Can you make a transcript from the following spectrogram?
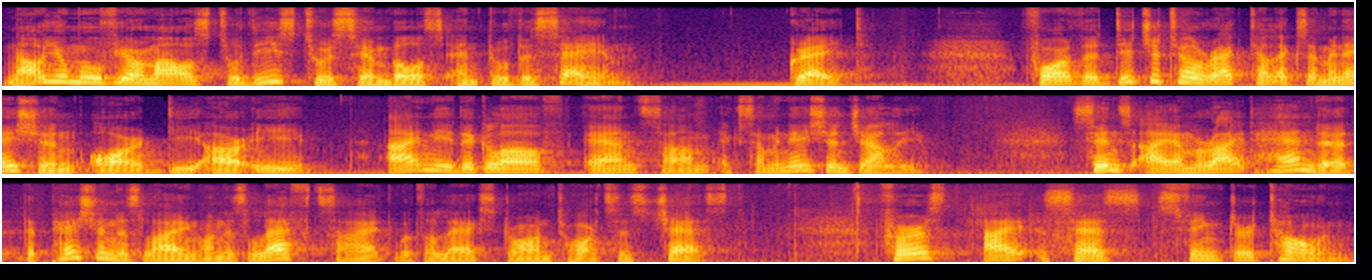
Now you move your mouse to these two symbols and do the same. Great. For the digital rectal examination or DRE, I need a glove and some examination jelly. Since I am right-handed, the patient is lying on his left side with the legs drawn towards his chest. First, I assess sphincter tone.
